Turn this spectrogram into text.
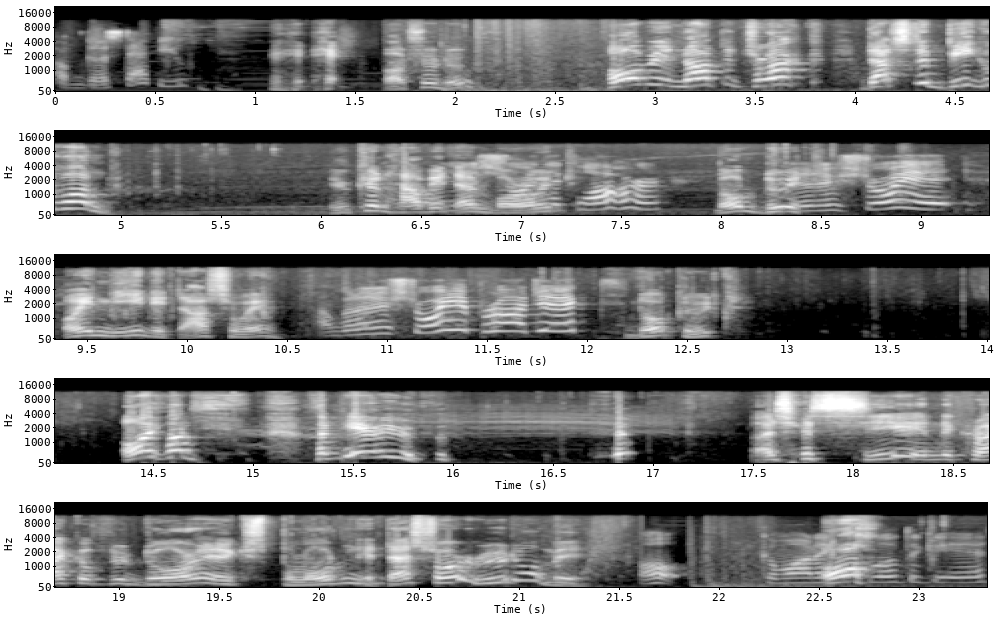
I'm gonna stab you. what you do? Homie, not the truck! That's the big one! You can have it and borrow it. car. Don't do I'm gonna it. destroy it. I need it, I swear. I'm gonna destroy it, Project. Don't do it. Oh, what? How dare you? I just see it in the crack of the door exploding it. That's so rude of me. Oh, come on, Oh! explode the gas.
